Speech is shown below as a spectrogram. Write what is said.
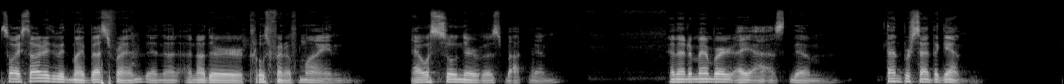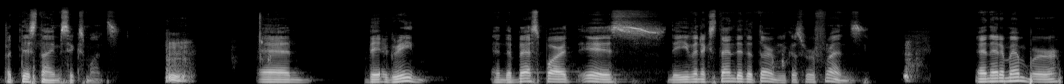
So I started with my best friend and a, another close friend of mine. I was so nervous back then. And I remember I asked them 10% again, but this time six months. mm, And they agreed. And the best part is they even extended the term because we're friends. And I remember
